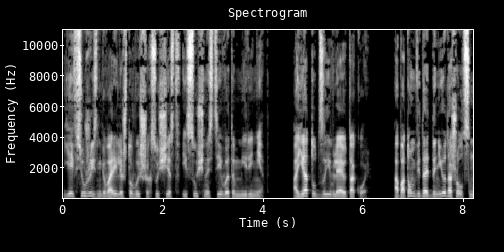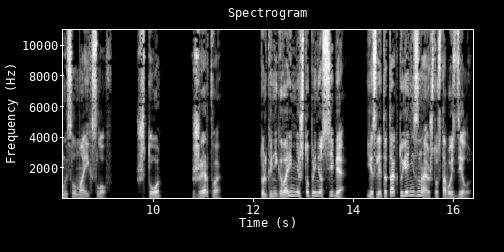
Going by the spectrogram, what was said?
Ей всю жизнь говорили, что высших существ и сущностей в этом мире нет. А я тут заявляю такое. А потом, видать, до нее дошел смысл моих слов. Что? Жертва? Только не говори мне, что принес себя. Если это так, то я не знаю, что с тобой сделаю.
